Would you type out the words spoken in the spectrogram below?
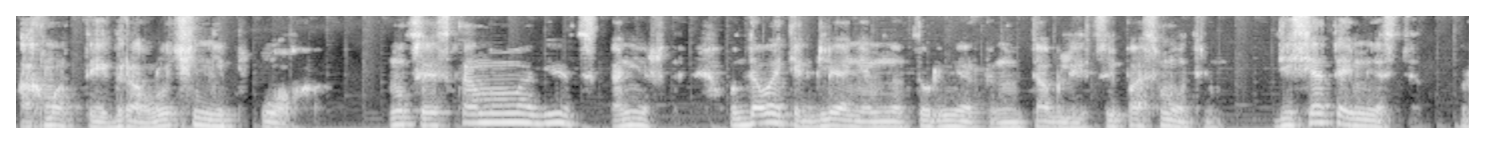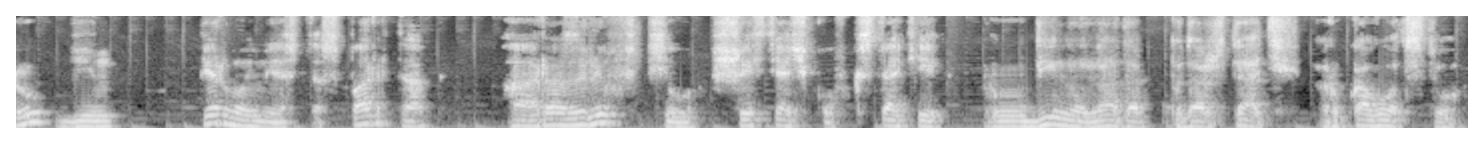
Ахмат-то играл очень неплохо. Ну, ЦСКА молодец, конечно. Вот давайте глянем на турнирную таблицу и посмотрим. Десятое место – Рубин. Первое место – Спартак. А разрыв всего 6 очков. Кстати, Рубину надо подождать, руководству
